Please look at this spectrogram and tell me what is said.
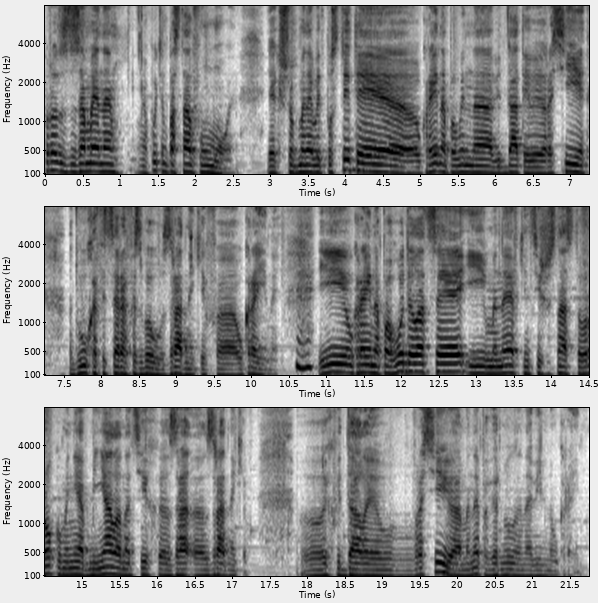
про за мене, Путін поставив умови. Якщо б мене відпустити, Україна повинна віддати Росії двох офіцерів СБУ, зрадників е, України. І Україна погодила це, і мене в кінці 16-го року мені обміняли на цих е, е, зрадників. Їх віддали в Росію, а мене повернули на вільну Україну.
